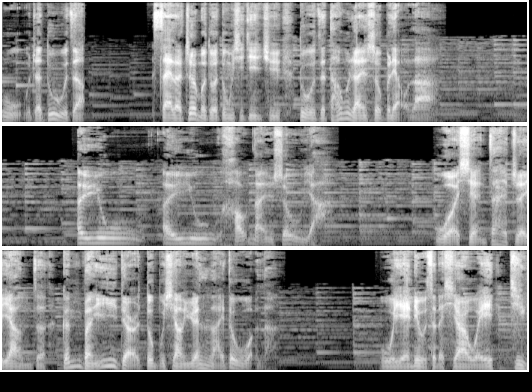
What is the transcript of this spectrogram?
捂着肚子，塞了这么多东西进去，肚子当然受不了啦。哎呦，哎呦，好难受呀！我现在这样子，根本一点都不像原来的我了。五颜六色的希尔维静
